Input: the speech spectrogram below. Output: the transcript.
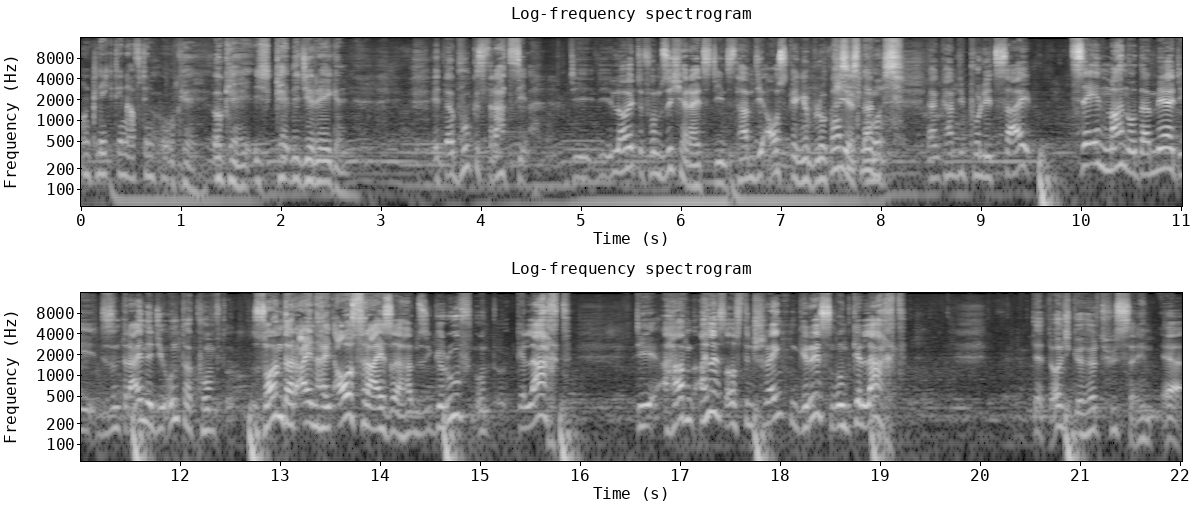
und legt ihn auf den Boden. Okay, okay, ich kenne die Regeln. In der Bug ist Razzia. Die, die Leute vom Sicherheitsdienst haben die Ausgänge blockiert. Was ist dann, los? Dann kam die Polizei. Zehn Mann oder mehr, die, die sind rein in die Unterkunft. Sondereinheit Ausreise haben sie gerufen und gelacht. Die haben alles aus den Schränken gerissen und gelacht. Der Dolch gehört Hussein. Er,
